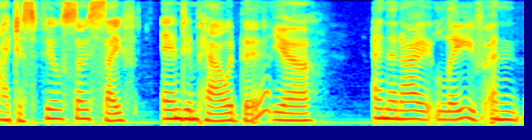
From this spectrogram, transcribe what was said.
I just feel so safe and empowered there. Yeah. And then I leave and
